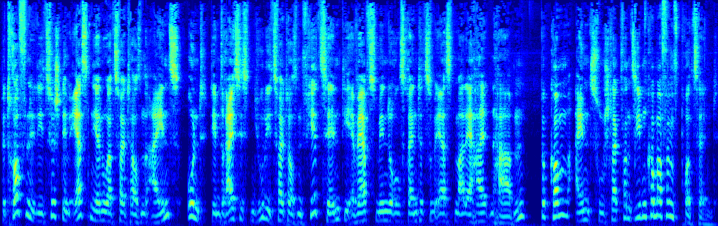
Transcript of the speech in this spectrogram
Betroffene, die zwischen dem 1. Januar 2001 und dem 30. Juli 2014 die Erwerbsminderungsrente zum ersten Mal erhalten haben, bekommen einen Zuschlag von 7,5 Prozent.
